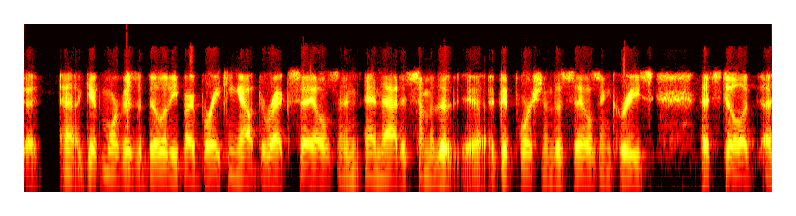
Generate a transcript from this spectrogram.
uh, uh, give more visibility by breaking out direct sales, and that is some of the uh, a good portion of the sales increase. That's still a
